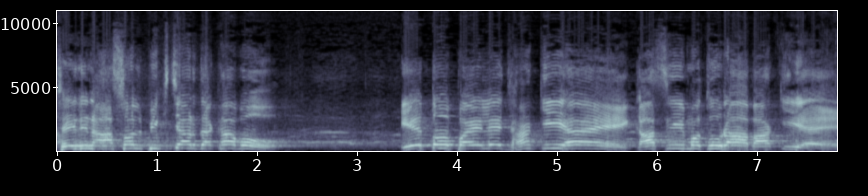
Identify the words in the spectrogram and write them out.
সেই দিন আসল পিকচার দেখাবো। এ তো পহলে ঝাঁকি হ্যায়, কাশি মথুরা বাকি হ্যায়।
